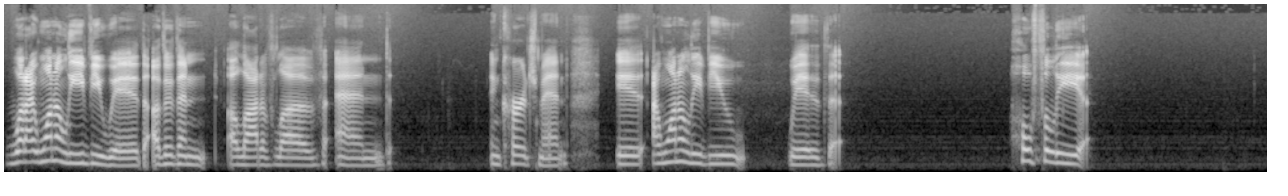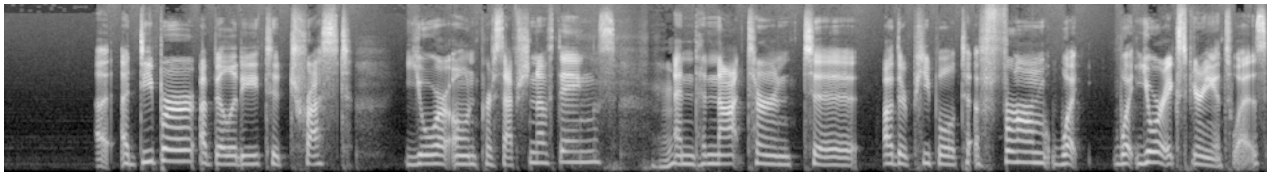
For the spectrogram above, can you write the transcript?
what I want to leave you with, other than a lot of love and encouragement, is I want to leave you with hopefully a, a deeper ability to trust your own perception of things mm-hmm. and to not turn to other people to affirm what what your experience was.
